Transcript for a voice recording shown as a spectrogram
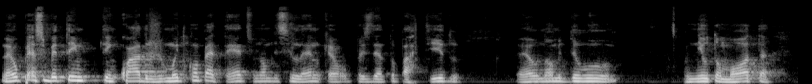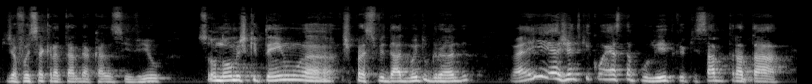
Né? O PSB tem, tem quadros muito competentes, o nome de Sileno, que é o presidente do partido, é o nome do Newton Mota, que já foi secretário da Casa Civil. São nomes que têm uma expressividade muito grande. Né? E é gente que conhece da política, que sabe tratar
